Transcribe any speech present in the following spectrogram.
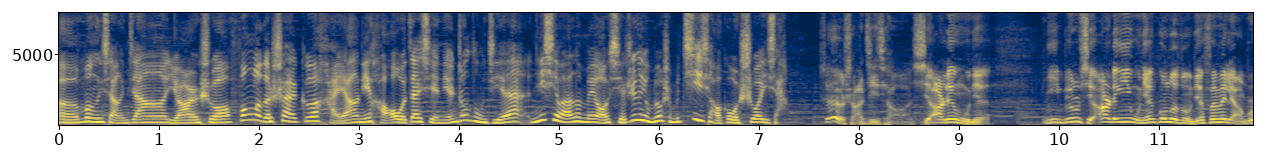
呃，梦想家鱼儿说：“疯了的帅哥海洋你好，我在写年终总结，你写完了没有？写这个有没有什么技巧？跟我说一下。”这有啥技巧啊？写二零五年，你比如写二零一五年工作总结，分为两步。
